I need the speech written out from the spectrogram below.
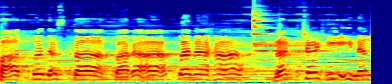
పాత్వదస్తాత్ పరాత్పరः రక్షహీనం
